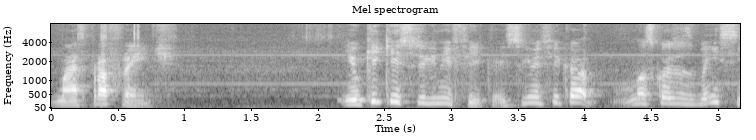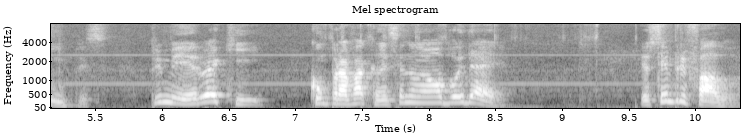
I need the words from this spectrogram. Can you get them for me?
mais para frente. E o que, que isso significa? Isso significa umas coisas bem simples. Primeiro é que comprar vacância não é uma boa ideia. Eu sempre falo,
